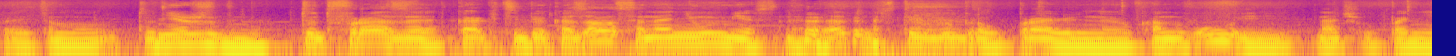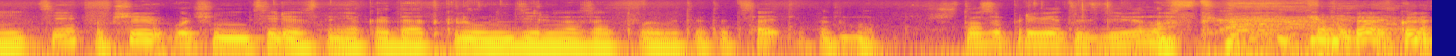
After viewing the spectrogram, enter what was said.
поэтому... Тут, Неожиданно. Тут фраза «как тебе казалось», она неуместная, да, то есть ты выбрал правильную канву и начал по ней идти. Вообще очень интересно, я когда открыл неделю назад твой вот этот сайт, я подумал, что за привет из 90-х? Такой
